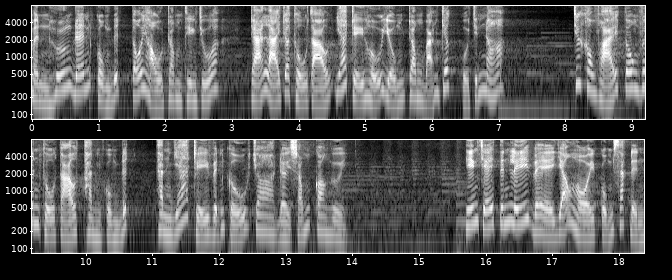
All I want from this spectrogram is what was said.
mình hướng đến cùng đích tối hậu trong Thiên Chúa, trả lại cho thụ tạo giá trị hữu dụng trong bản chất của chính nó. Chứ không phải tôn vinh thụ tạo thành cùng đích, thành giá trị vĩnh cửu cho đời sống con người. Hiến chế tính lý về giáo hội cũng xác định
